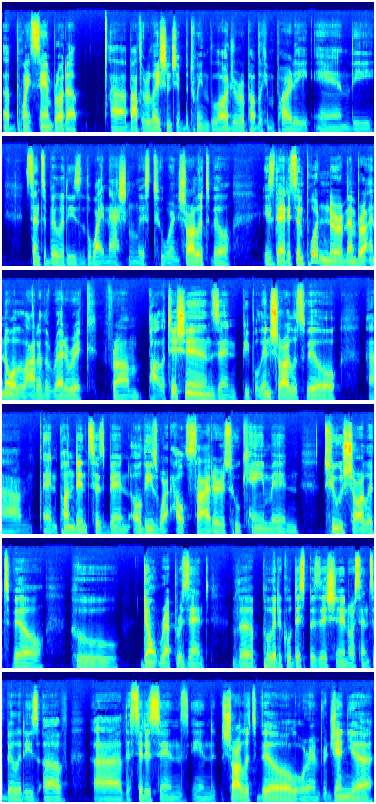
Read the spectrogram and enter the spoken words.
a, point Sam brought up uh, about the relationship between the larger Republican Party and the sensibilities of the white nationalists who were in Charlottesville is that it's important to remember. I know a lot of the rhetoric from politicians and people in Charlottesville um, and pundits has been, oh, these were outsiders who came in to Charlottesville who don't represent the political disposition or sensibilities of uh, the citizens in Charlottesville or in Virginia,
